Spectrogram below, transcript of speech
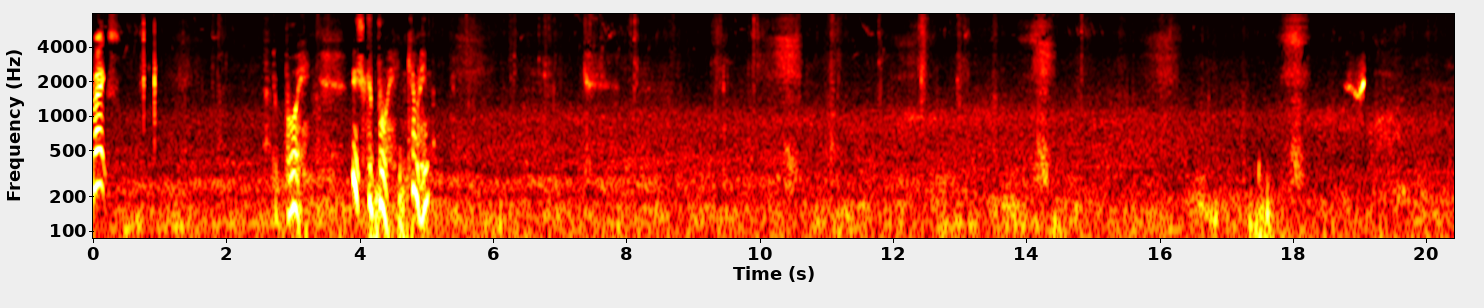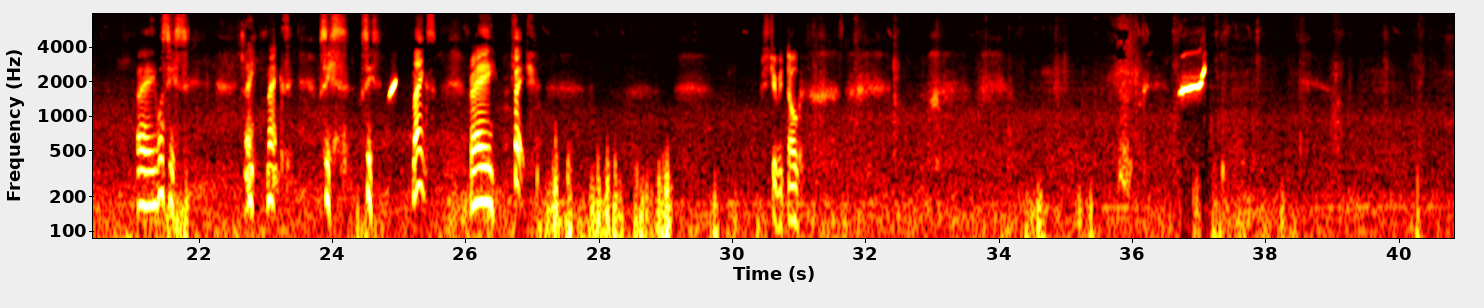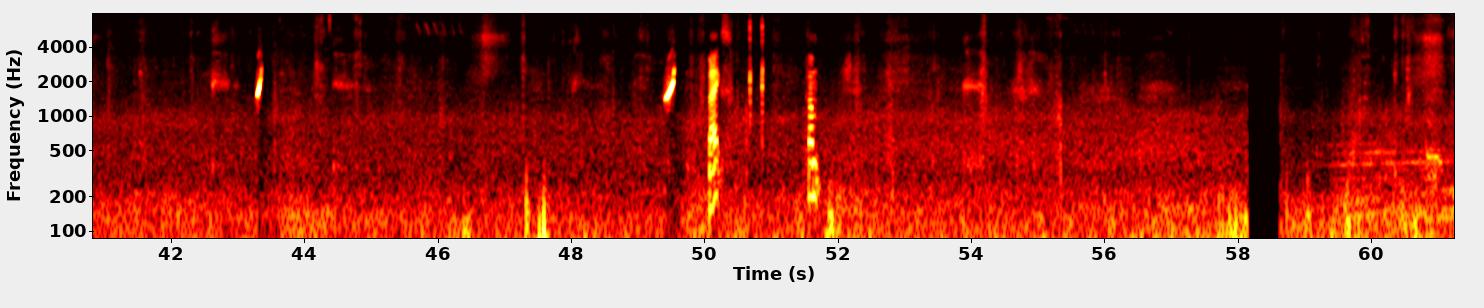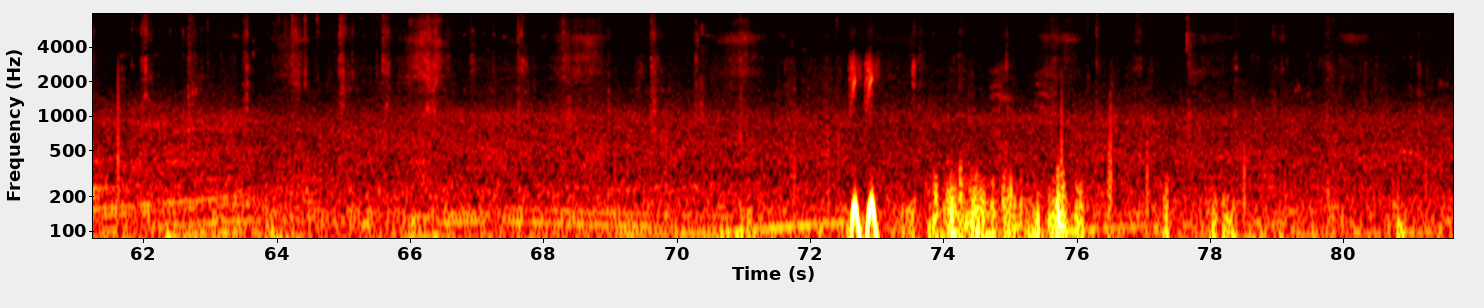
Come Max. Good boy. Who's a good boy? Come on in. Hey, what's this? Hey, Max, what's this? What's this? Max, Ray, fetch. Stupid dog. Max, come.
